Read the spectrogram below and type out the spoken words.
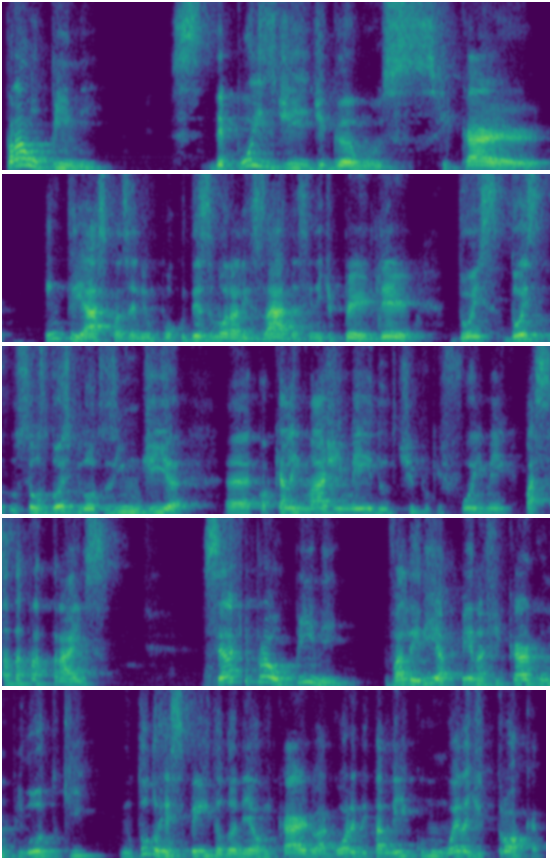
Para a Alpine, depois de, digamos, ficar, entre aspas, ali um pouco desmoralizada, assim, né, de perder dois, dois, os seus dois pilotos em um dia é, com aquela imagem meio do tipo que foi meio que passada para trás. Será que para a Alpine valeria a pena ficar com um piloto que, com todo respeito ao Daniel Ricardo, agora ele está meio como moeda de troca?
